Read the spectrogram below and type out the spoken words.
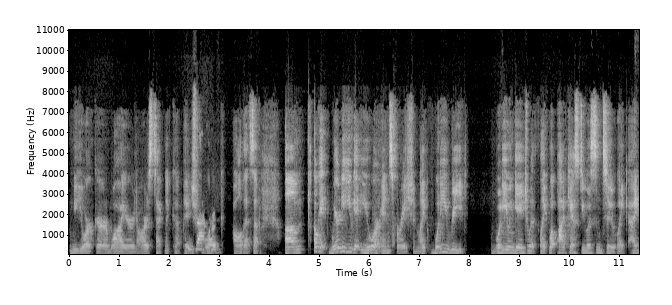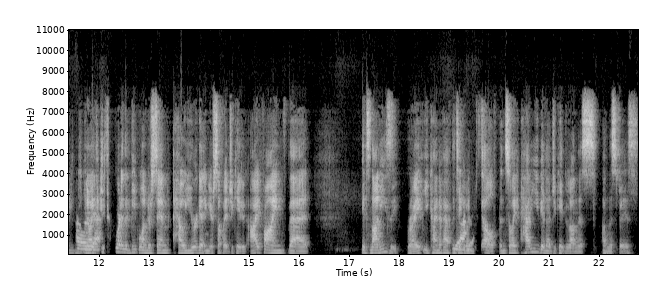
New Yorker, Wired, Ars Technica, Pitchfork, exactly. all that stuff. Um, okay, where do you get your inspiration? Like, what do you read? What do you engage with? Like, what podcasts do you listen to? Like, I, oh, you know, yeah. I think it's important that people understand how you're getting yourself educated. I find that it's not easy, right? You kind of have to take yeah. it on yourself. And so like how do you get educated on this on this space?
